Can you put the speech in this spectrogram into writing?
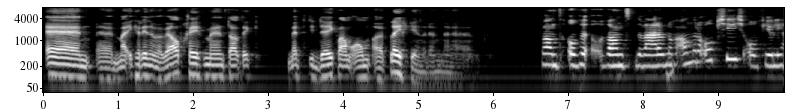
En, eh, maar ik herinner me wel op een gegeven moment dat ik met het idee kwam om eh, pleegkinderen. eh, Want, of, want er waren ook nog andere opties? Of jullie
